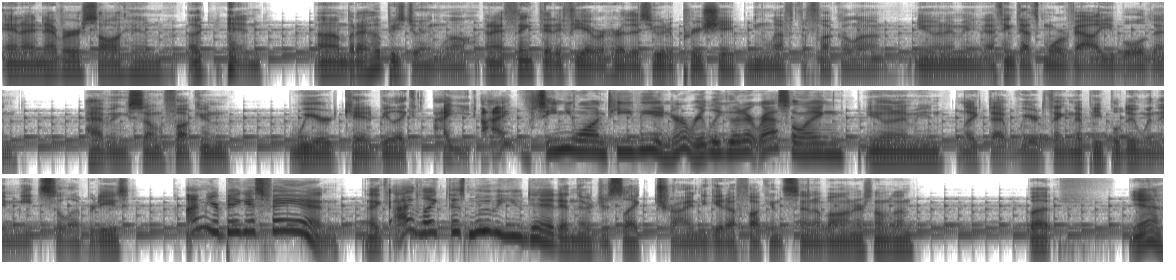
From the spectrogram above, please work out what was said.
and I never saw him again. Um, but I hope he's doing well. And I think that if he ever heard this, he would appreciate being left the fuck alone. You know what I mean? I think that's more valuable than having some fucking weird kid be like, I, I've seen you on TV and you're really good at wrestling. You know what I mean? Like that weird thing that people do when they meet celebrities. I'm your biggest fan. Like, I like this movie you did. And they're just like trying to get a fucking Cinnabon or something. But yeah,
